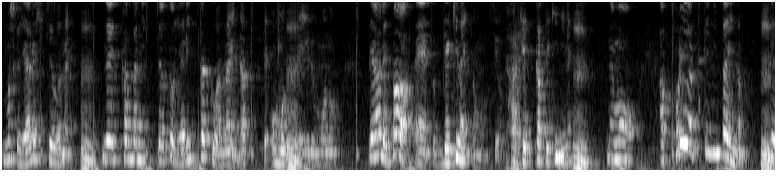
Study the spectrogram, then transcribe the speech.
もしくはやる必要がない。うん。で簡単に言っちゃうとやりたくはないなって思っているもの。であれば、えー、とできないと思うんですよ、はい。結果的にね、うん。でもあこれやってみたいな、うん。で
